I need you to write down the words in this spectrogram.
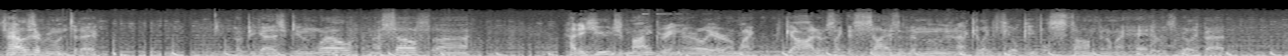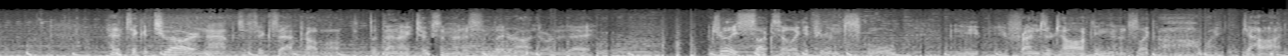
So how's everyone today? Hope you guys are doing well. Myself, uh, had a huge migraine earlier. Oh my god, it was like the size of the moon and I could like feel people stomping on my head. It was really bad. Had to take a two hour nap to fix that problem up, but then I took some medicine later on during the day. Which really sucks though, like if you're in school and you, your friends are talking and it's like, oh my god.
